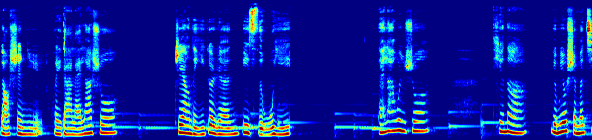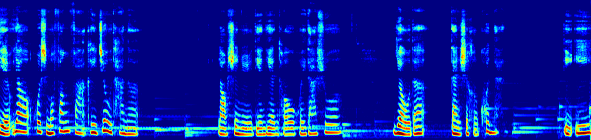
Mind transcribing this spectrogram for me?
老侍女回答莱拉说：“这样的一个人必死无疑。”莱拉问说：“天哪，有没有什么解药或什么方法可以救他呢？”老侍女点点头，回答说：“有的，但是很困难。”第一，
